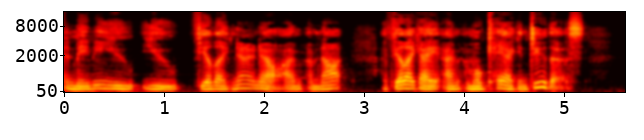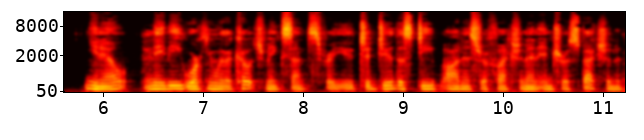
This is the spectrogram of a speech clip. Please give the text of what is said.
And maybe you, you feel like, no, no, no, I'm, I'm not, I feel like I, I'm, I'm okay. I can do this. You know, maybe working with a coach makes sense for you to do this deep, honest reflection and introspection. And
